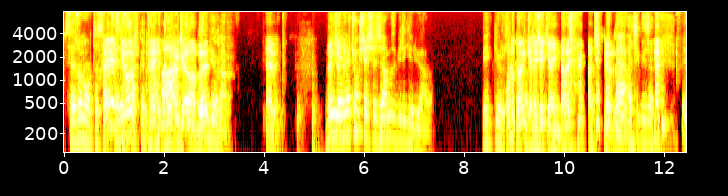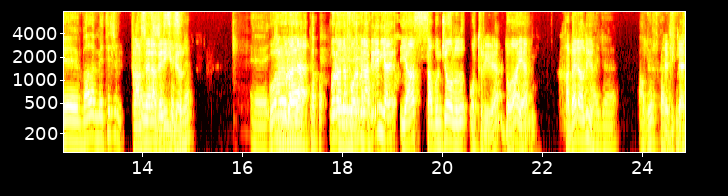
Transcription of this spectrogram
Sezon ortası. Perez diyor çok kötü ve doğru Abi, cevabı- diyor abi. Evet. Ve Bence de. yerine çok şaşıracağımız biri geliyor abi. Bekliyoruz. Onu da gelecek yayında açıklıyoruz. hadi. Açıklayacağız. Ee, Valla Meteciğim Transfer haberi gibi sesini. oldu. Ee, Bu 2024 arada- kapa- Burada ee, Formula kapa- 1'in ya, Yağız Sabuncuoğlu oturuyor ya. Doğa ya. Haber alıyor. Hayda. Alıyoruz kardeşim. Tebrikler.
